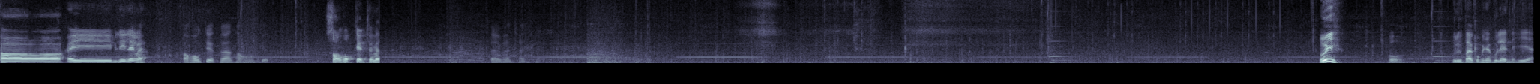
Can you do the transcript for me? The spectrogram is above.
เออไอบิลลี่เลขอะไรสองหกเจ็ดเพื่อนสองหกเจ็ดสองหกเจ็ดใช่ไหมใช่เพื่อนใช่ใช่ เฮ้ย โอ้กูลืมไปกูไม่ใช่ผู้เล่นไอ้เหี้ย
